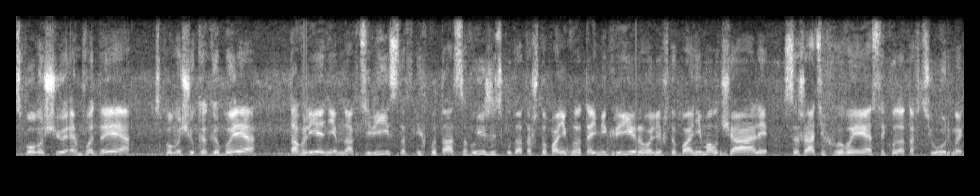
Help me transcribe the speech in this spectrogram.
с помощью МВД, с помощью КГБ, давлением на активистов, их пытаться выжить куда-то, чтобы они куда-то эмигрировали, чтобы они молчали, сажать их в ВВС и куда-то в тюрьмы.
